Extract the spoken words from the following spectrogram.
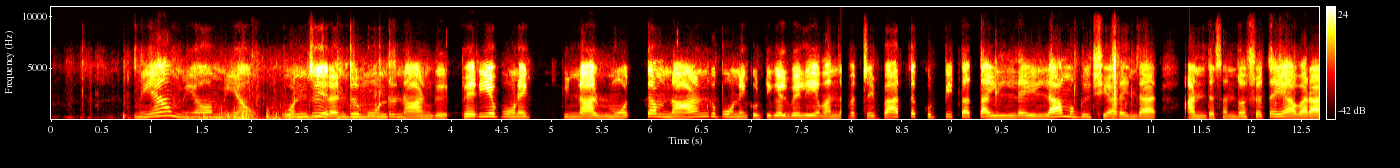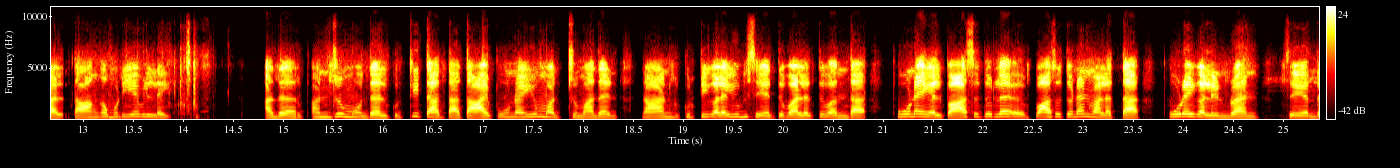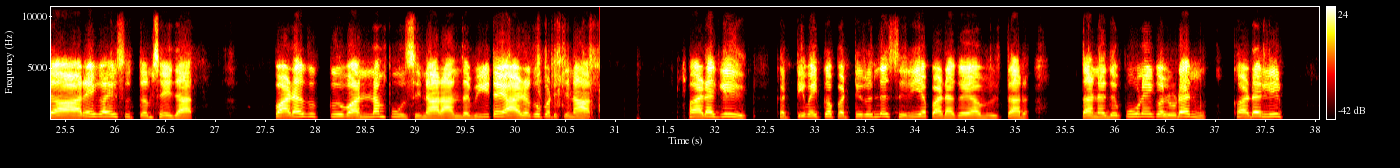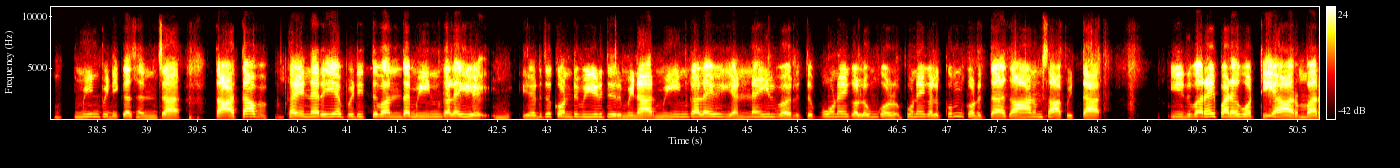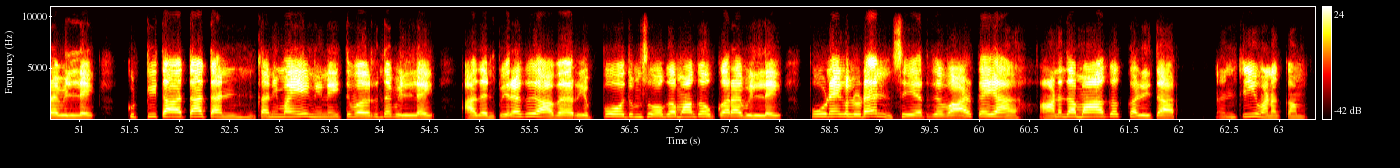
மியாவ் மியாவ் மியாவ். ஒன்று இரண்டு மூன்று நான்கு. பெரிய பூனை பின்னால் மொத்தம் நான்கு பூனைக்குட்டிகள் வெளியே வந்தவற்றை பார்த்த குட்டி தாத்தா இல்லை இல்லா மகிழ்ச்சி அடைந்தார். அந்த சந்தோஷத்தை அவரால் தாங்க முடியவில்லை. அதன் அன்று முதல் குட்டி தாத்தா தாய் பூனையும் மற்றும் அதன் நான்கு குட்டிகளையும் சேர்த்து வளர்த்து வந்தார். பூனைகள் பாசத்துள்ள பாசத்துடன் வளர்த்தார். பூனைகளுடன் சேர்ந்து அறைகளை சுத்தம் செய்தார். படகுக்கு வண்ணம் பூசினார். அந்த வீட்டை அழகுபடுத்தினார். படகில் கட்டி வைக்கப்பட்டிருந்த சிறிய படகை அவிழ்த்தார். தனது பூனைகளுடன் கடலில் மீன் பிடிக்க சென்றார். தாத்தா கை நிறைய பிடித்து வந்த மீன்களை எ- எடுத்துக்கொண்டு வீடு திரும்பினார். மீன்களை எண்ணெயில் வறுத்து பூனைகளும் கொ- பூனைகளுக்கும் கொடுத்தார் தானும் சாப்பிட்டார். இதுவரை படகொட்டி யாரும் வரவில்லை. குட்டி தாத்தா தன் தனிமையை நினைத்து வருந்தவில்லை. அதன் பிறகு அவர் எப்போதும் சோகமாக உட்காரவில்லை. பூனைகளுடன் சேர்ந்து வாழ்க்கை ஆனந்தமாக கழித்தார். நன்றி வணக்கம்.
